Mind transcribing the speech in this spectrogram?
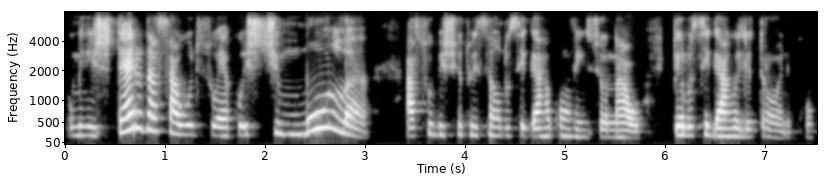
o Ministério da Saúde sueco estimula a substituição do cigarro convencional pelo cigarro eletrônico,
